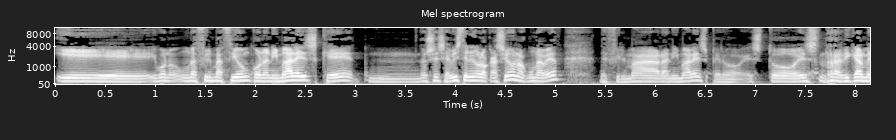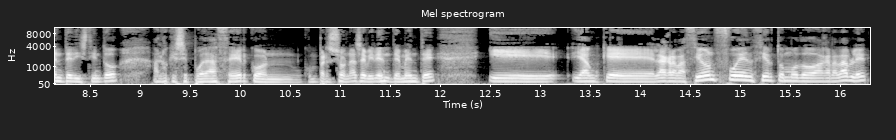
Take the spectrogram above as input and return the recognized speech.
y, bueno, una filmación con animales que, mm, no sé si habéis tenido la ocasión alguna vez de filmar animales, pero esto es radicalmente distinto a lo que se puede hacer con, con personas, evidentemente, y, y aunque la grabación fue en cierto modo agradable,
